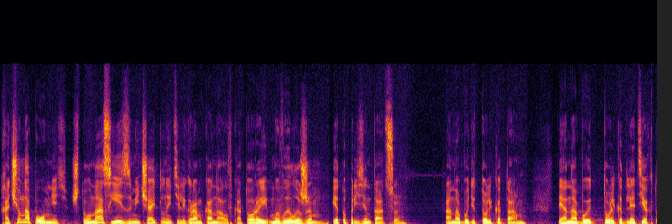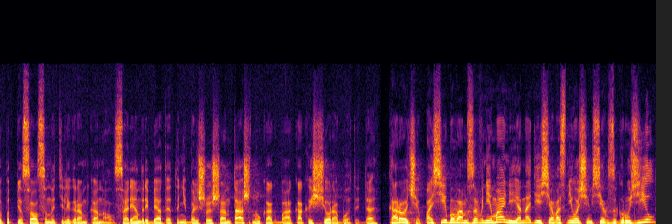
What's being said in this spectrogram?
Хочу напомнить, что у нас есть замечательный телеграм-канал, в который мы выложим эту презентацию. Она будет только там и она будет только для тех, кто подписался на телеграм-канал. Сорян, ребята, это небольшой шантаж, ну как бы, а как еще работать, да? Короче, спасибо вам за внимание. Я надеюсь, я вас не очень всех загрузил,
